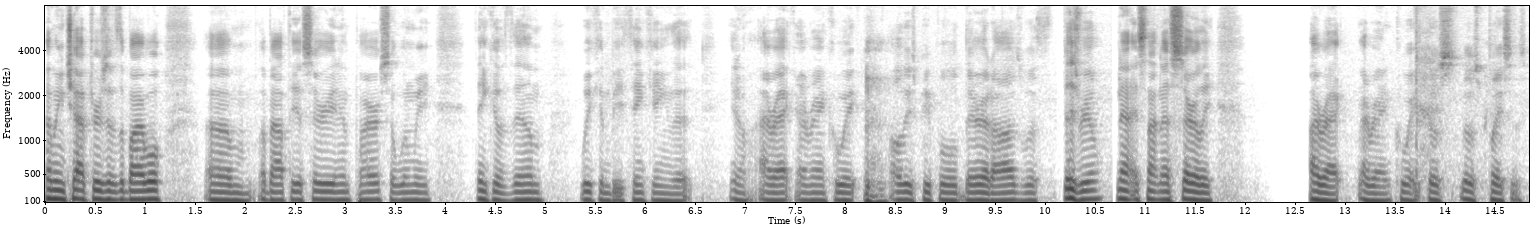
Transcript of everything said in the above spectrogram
coming chapters of the Bible? um, about the Assyrian Empire. So when we think of them, we can be thinking that you know Iraq, Iran, Kuwait, mm-hmm. all these people they're at odds with Israel. Now it's not necessarily Iraq, Iran, Kuwait, those those places,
